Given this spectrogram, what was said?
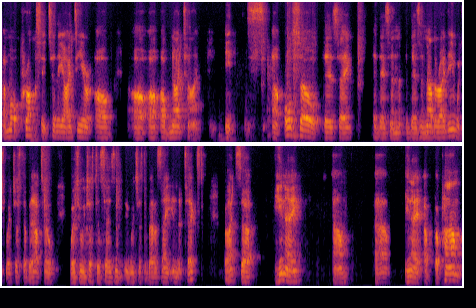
a more proxy to the idea of of, of nighttime. It's uh, also there's a there's an there's another idea which we're just about to which we just says we're just about to say in the text, right? So hine um uh, hine apam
